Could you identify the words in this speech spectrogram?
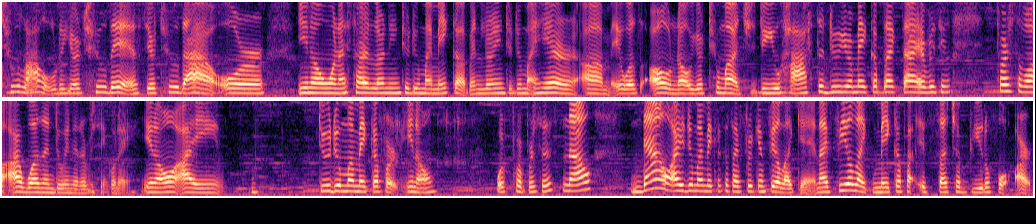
too loud. You're too this. You're too that. Or you know when i started learning to do my makeup and learning to do my hair um it was oh no you're too much. Do you have to do your makeup like that every single first of all i wasn't doing it every single day. You know i do do my makeup for you know work purposes. Now now i do my makeup because i freaking feel like it. And i feel like makeup is such a beautiful art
